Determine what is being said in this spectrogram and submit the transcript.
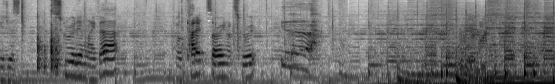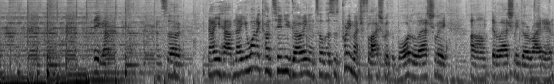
you just screw it in like that. Cut it, sorry, not screw it. Yeah. There you go. And so now you have, now you want to continue going until this is pretty much flush with the board. It'll actually, um, it'll actually go right in.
